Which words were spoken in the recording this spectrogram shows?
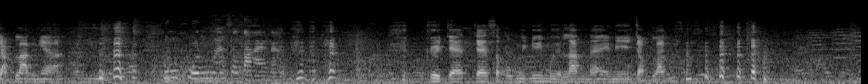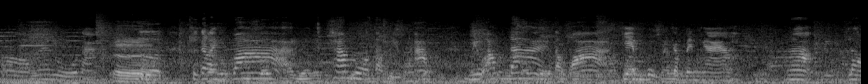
จับรันเนี่ยคุ้นๆไหมสไตล์นะ คือแจ๊สแจ๊สสปุกนิกนี่มือลั่นนะไอ้นี่จับรัน เออไม่รู้นะเออ คือคือกำลังคิดว่าถ้ามัวแต่บิวอัพบิวอัพได้แต่ว่าเกมบุกจะเป็นไงอะ นะเรา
